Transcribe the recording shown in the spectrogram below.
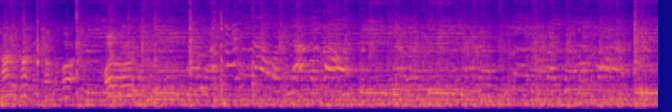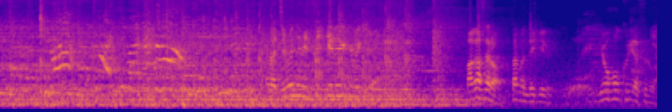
かんかんかんこれこれこれやっぱ自分で見つけていくべきだよ任せろ。多分できる。両方クリアするわ。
